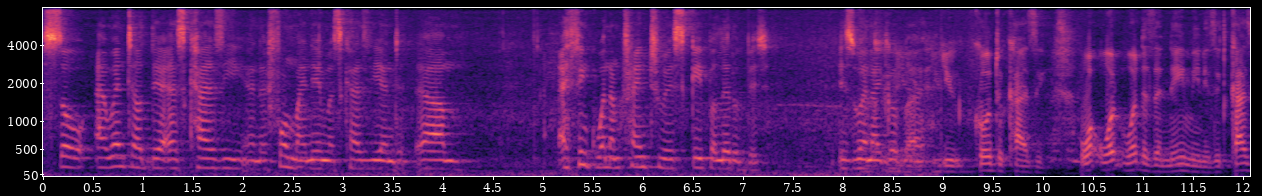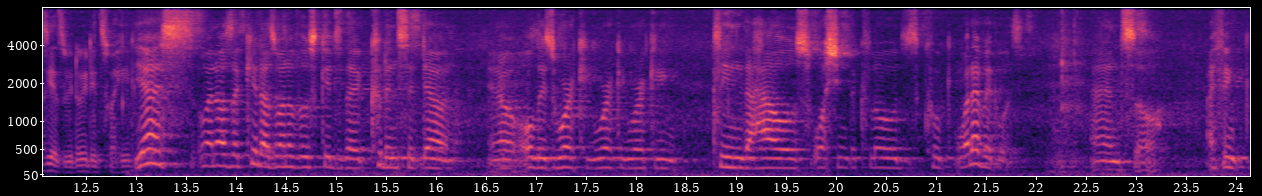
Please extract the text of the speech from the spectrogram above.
So I went out there as Kazi, and I formed my name as Kazi. And um, I think when I'm trying to escape a little bit, is when I go by. You go to Kazi. What, what, what does the name mean? Is it Kazi as we know it in Swahili? Yes. When I was a kid, I was one of those kids that couldn't sit down. You know, always working, working, working, cleaning the house, washing the clothes, cooking, whatever it was. And so I think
